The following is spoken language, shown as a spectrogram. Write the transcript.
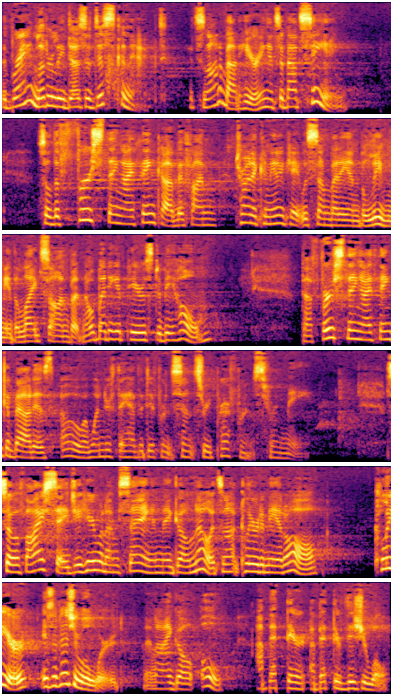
The brain literally does a disconnect. It's not about hearing, it's about seeing. So the first thing I think of if I'm trying to communicate with somebody, and believe me, the light's on, but nobody appears to be home, the first thing I think about is, oh, I wonder if they have a different sensory preference from me. So if I say, do you hear what I'm saying? And they go, no, it's not clear to me at all. Clear is a visual word. And I go, oh, I bet they're, I bet they're visual.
